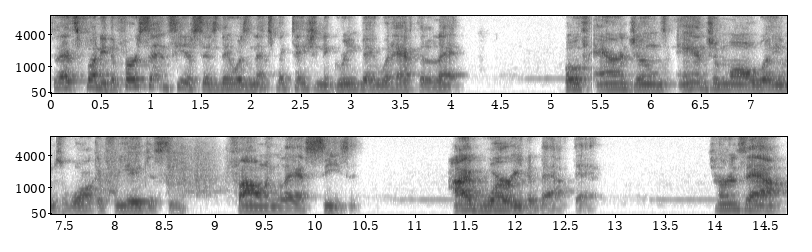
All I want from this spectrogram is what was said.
So that's funny. The first sentence here says there was an expectation that Green Bay would have to let both Aaron Jones and Jamaal Williams walk in free agency following last season. I worried about that. Turns out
